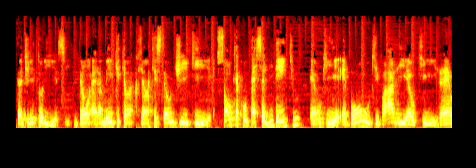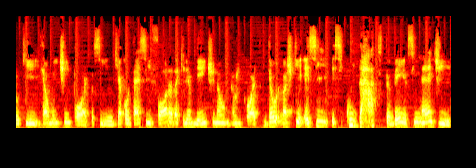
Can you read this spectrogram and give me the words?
da diretoria, assim. Então era meio que aquela, aquela questão de que só o que acontece ali dentro é o que é bom, o que vale, é o que, né, o que realmente importa, assim, o que acontece fora daquele ambiente não, não importa. Então eu acho que esse, esse cuidado também, assim, né, de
